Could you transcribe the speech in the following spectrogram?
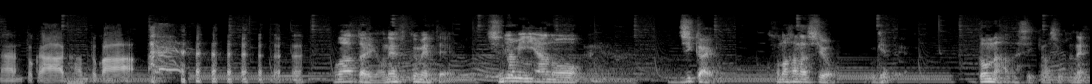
なんとか、かんとか。このあたりをね、含めて、ちなみにあの、次回、この話を受けて、どんな話いきましょうかね。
